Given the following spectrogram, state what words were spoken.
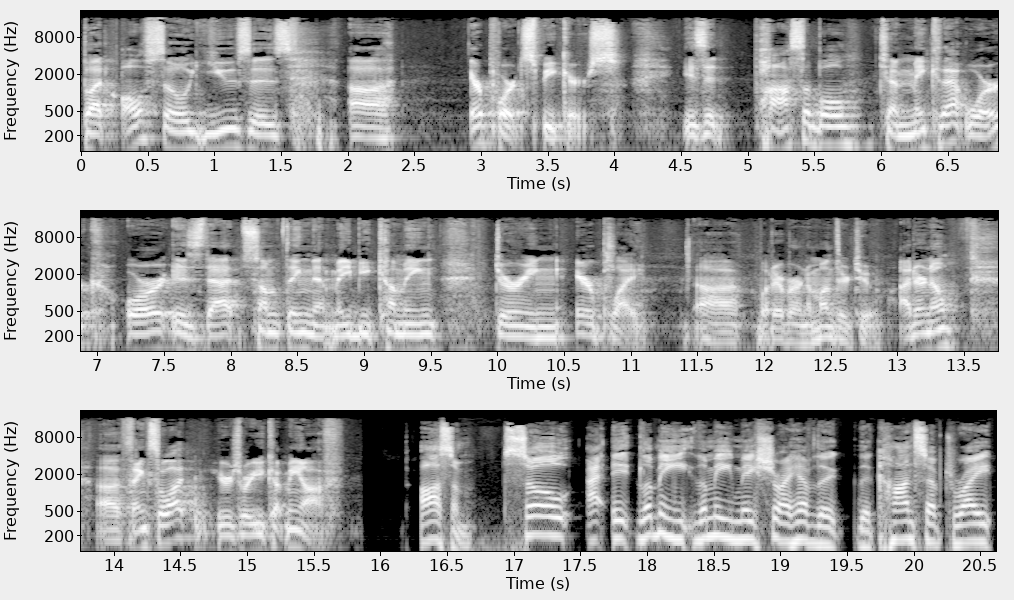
but also uses uh, airport speakers. Is it possible to make that work, or is that something that may be coming during AirPlay? Uh, whatever, in a month or two. I don't know. Uh, thanks a lot. Here's where you cut me off. Awesome. So I, it, let me let me make sure I have the the concept right,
